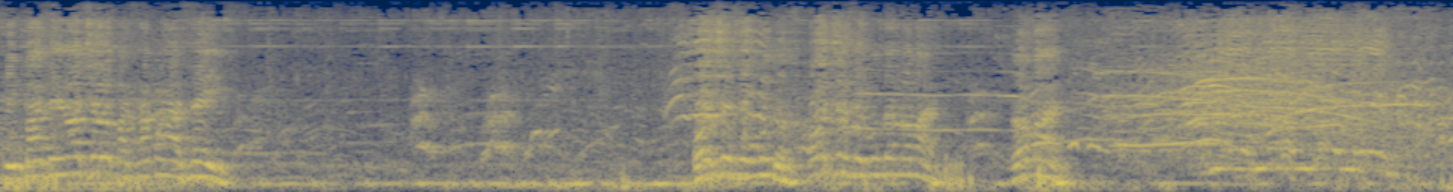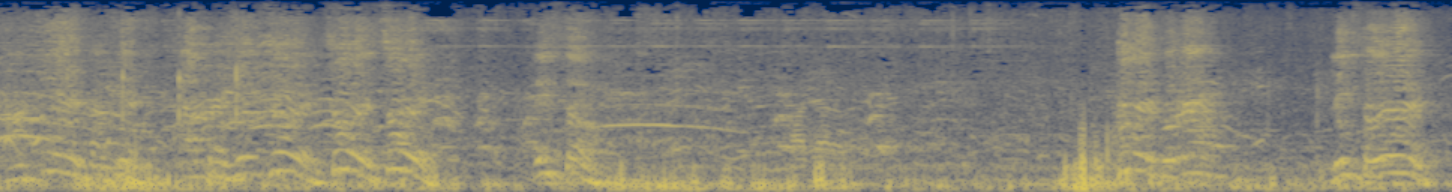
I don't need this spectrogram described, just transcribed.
Si pasen 8, lo pasamos a 6. 8 segundos, 8 segundos no más, no más. Bien, bien, bien, bien. Así es, así es. La presión sube, sube, sube. Listo. Duber, correr. Listo, Duber.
